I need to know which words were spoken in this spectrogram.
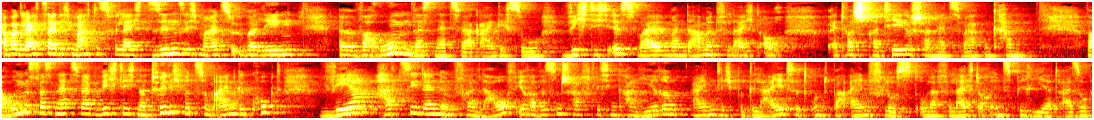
Aber gleichzeitig macht es vielleicht Sinn, sich mal zu überlegen, äh, warum das Netzwerk eigentlich so wichtig ist, weil man damit vielleicht auch etwas strategischer netzwerken kann. Warum ist das Netzwerk wichtig? Natürlich wird zum einen geguckt, wer hat sie denn im Verlauf ihrer wissenschaftlichen Karriere eigentlich begleitet und beeinflusst oder vielleicht auch inspiriert. Also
